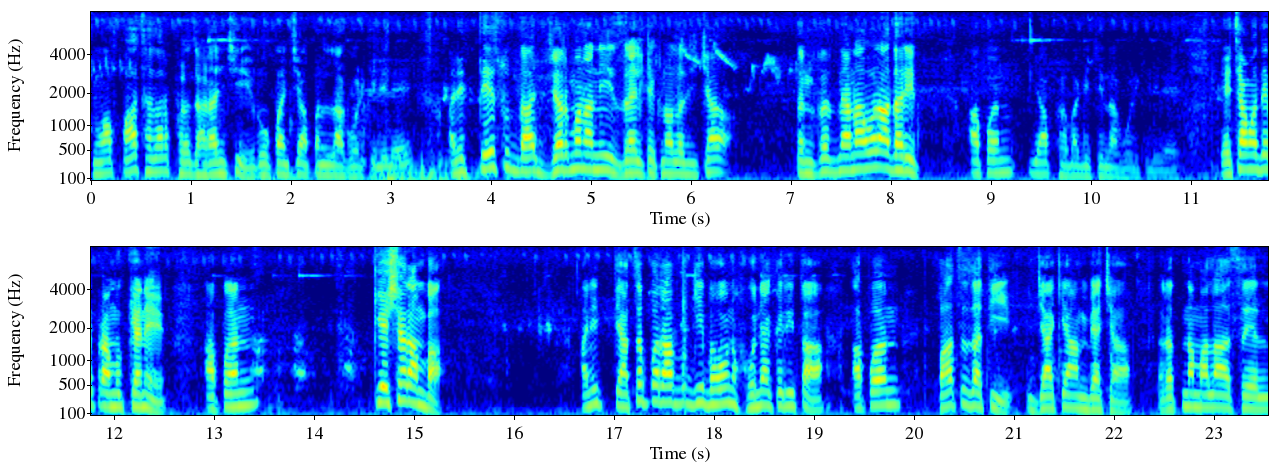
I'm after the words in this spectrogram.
किंवा पाच हजार फळझाडांची रोपांची आपण लागवड केलेली आहे. आणि ते सुद्धा जर्मन आणि इस्रायल टेक्नॉलॉजीच्या तंत्रज्ञानावर आधारित आपण या फळबागेची लागवड केलेली आहे. याच्यामध्ये प्रामुख्याने आपण केशर आंबा आणि त्याचं परागीभवन होण्याकरिता आपण पाच जाती ज्या की आंब्याच्या रत्नमाला असेल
